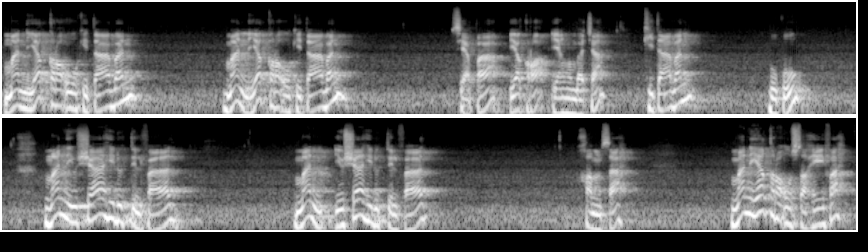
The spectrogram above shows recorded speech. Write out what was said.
Man yaqra'u kitaban? Man yaqra'u kitaban? Siapa yaqra' yang membaca kitaban? Buku. Man yushahidu tilfad Man yushahidu tilfad Khamsah Man yaqra'u sahifah?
